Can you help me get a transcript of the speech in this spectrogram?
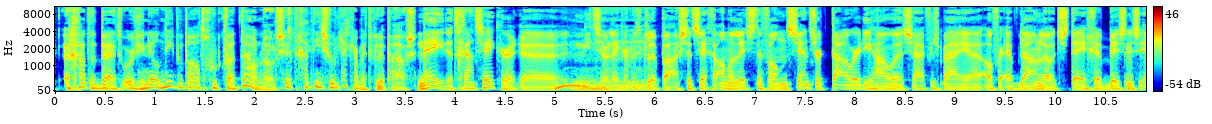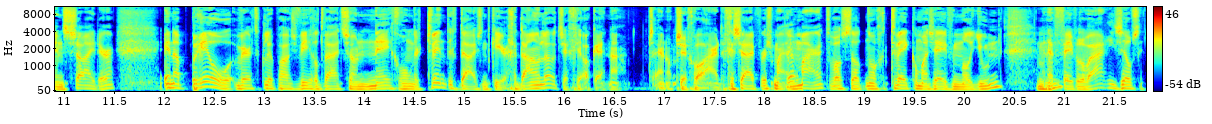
gaat het bij het origineel niet bepaald goed qua downloads. Het gaat niet zo lekker met Clubhouse. Nee, dat gaat zeker hmm. niet zo lekker met Clubhouse. Dat zeggen analisten van Sensor Tower. Die houden cijfers bij over app-downloads tegen Business Insider. In april werd Clubhouse wereldwijd zo'n 920.000 keer gedownload. Zeg je, oké, okay, nou... Zijn op zich wel aardige cijfers. Maar ja. in maart was dat nog 2,7 miljoen. Mm -hmm. En in februari zelfs 9,6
